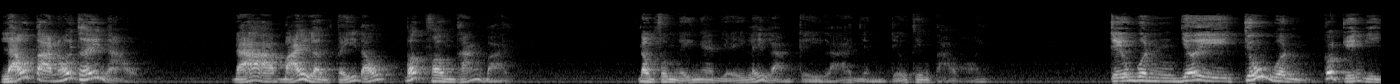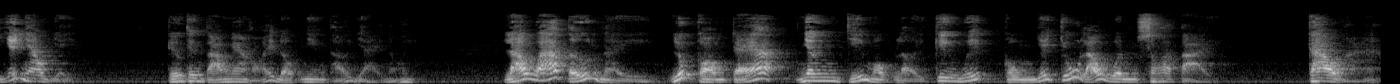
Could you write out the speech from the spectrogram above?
Lão ta nói thế nào? Đã bảy lần tỷ đấu, bất phân thắng bại. Đông Phương Nghị nghe vậy lấy làm kỳ lạ nhìn Triệu Thiên Tạo hỏi. Triệu Quỳnh với chú Quỳnh có chuyện gì với nhau vậy? Triệu Thiên Tạo nghe hỏi đột nhiên thở dài nói. Lão quá tử này lúc còn trẻ nhân chỉ một lời kiên quyết cùng với chú Lão Huynh so tài. Cao hạ,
